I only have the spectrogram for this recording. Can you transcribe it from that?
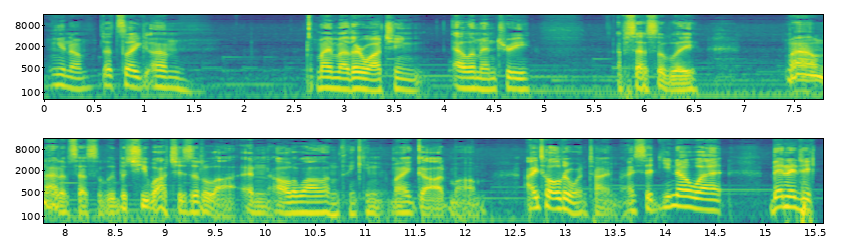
you know, that's like um my mother watching Elementary obsessively. Well, not obsessively, but she watches it a lot, and all the while I'm thinking, "My god, mom, I told her one time, I said, you know what? Benedict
